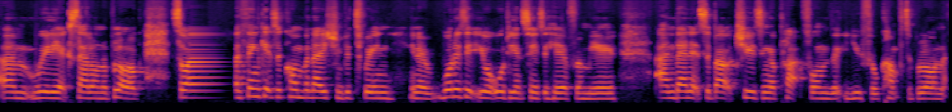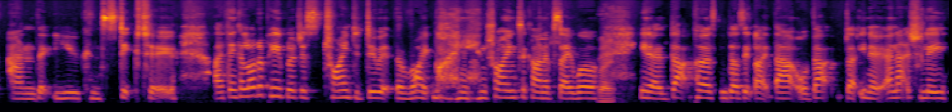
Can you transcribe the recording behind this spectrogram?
um, really excel on a blog. So I, I think it's a combination between, you know, what is it your audience need to hear from you, and then it's about choosing a platform that you feel comfortable on and that you can stick to. I think a lot of people are just trying to do it the right way and trying to kind of say, well, right. you know, that person does it like that or that, that you know, and actually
